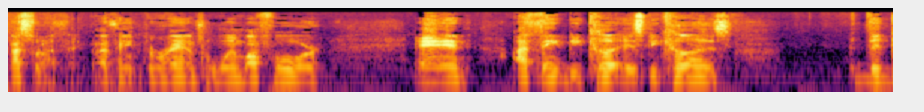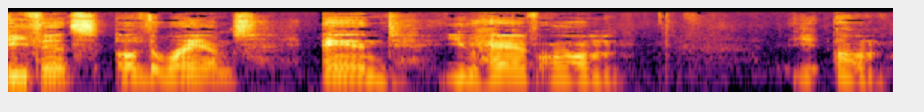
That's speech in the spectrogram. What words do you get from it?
That's what I think. I think the Rams will win by four. And I think because it's because the defense of the Rams and you have um um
